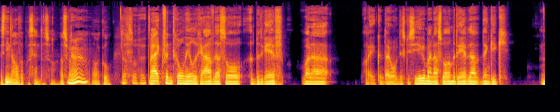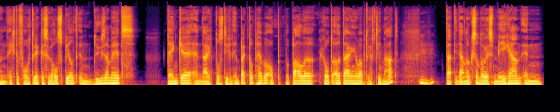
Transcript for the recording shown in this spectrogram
is niet een halve procent of zo. Dat is wel, Ja, wel cool. Dat is wel vet. Maar ik vind het gewoon heel gaaf dat zo het bedrijf, waar dat, allee, je kunt daarover discussiëren, maar dat is wel een bedrijf dat, denk ik, een echte voortrekkersrol speelt in duurzaamheidsdenken en daar positieve impact op hebben op bepaalde grote uitdagingen wat betreft klimaat. Mhm. Dat die dan ook zo nog eens meegaan in,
